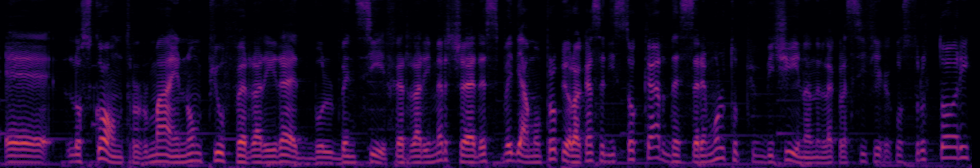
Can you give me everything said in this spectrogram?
è lo scontro ormai non più Ferrari-Red Bull, bensì Ferrari-Mercedes, vediamo proprio la casa di Stoccarda essere molto più vicina nella classifica costruttori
